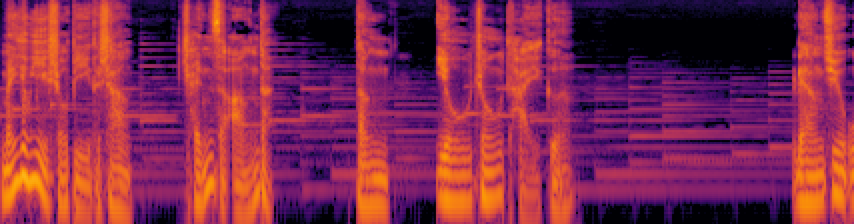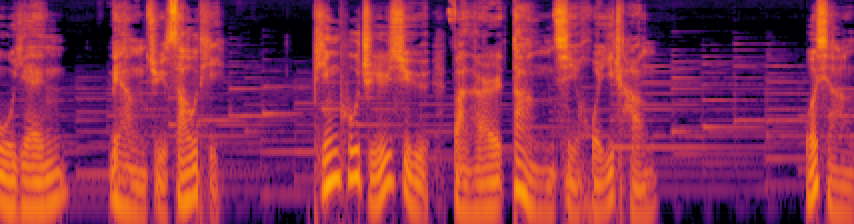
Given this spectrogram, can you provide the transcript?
没有一首比得上陈子昂的《登》。幽州台歌，两句五言，两句骚体，平铺直叙，反而荡气回肠。我想，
